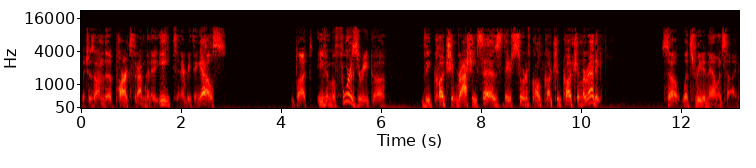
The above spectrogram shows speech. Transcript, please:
which is on the parts that I'm going to eat and everything else, but even before Zrika, the kochim, Rashi says, they're sort of called kochim kochim already. So let's read it now inside.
